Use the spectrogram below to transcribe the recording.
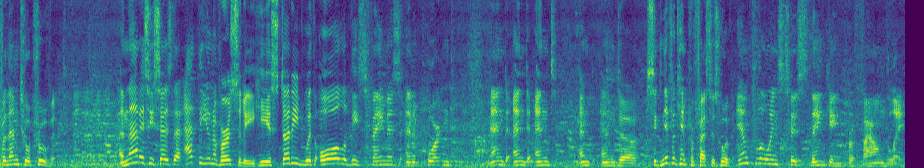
for them to approve it. And that is, he says that at the university, he has studied with all of these famous and important and, and, and, and, and uh, significant professors who have influenced his thinking profoundly.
